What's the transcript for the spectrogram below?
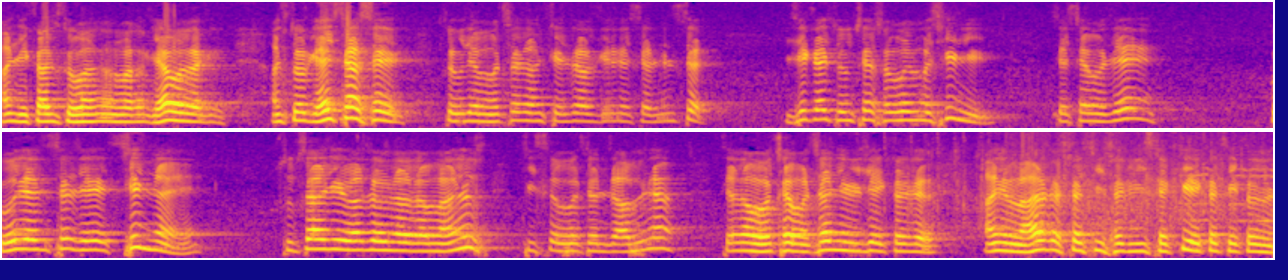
हा निकाल तुम्हाला मला घ्यावा लागेल. आणि तो घ्यायचा असेल तर उद्या मतदान केंद्रावर गेल्याच्यानंतर जे काही तुमच्यासमोर मशीन येईल त्याच्यामध्ये कोल्यांचं जे चिन्ह आहे तुतारी वाजवणारा माणूस तिचं वचन दाबणं त्यांना मोठ्या मताने विजय करणं आणि महाराष्ट्राची सगळी शक्ती एकत्र करून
